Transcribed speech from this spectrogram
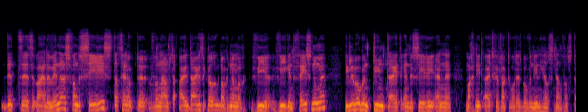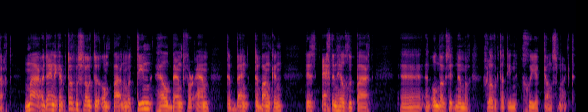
dit eh, waren de winnaars van de series. Dat zijn ook de voornaamste uitdagers. Ik wil ook nog nummer 4 Vegan Face noemen. Die liep ook een teamtijd in de serie en uh, mag niet uitgevlakt worden. Is bovendien heel snel van start. Maar uiteindelijk heb ik toch besloten om paard nummer 10, Hellbent for Am, te, bank banken. Dit is echt een heel goed paard. Uh, en ondanks dit nummer geloof ik dat hij een goede kans maakt.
